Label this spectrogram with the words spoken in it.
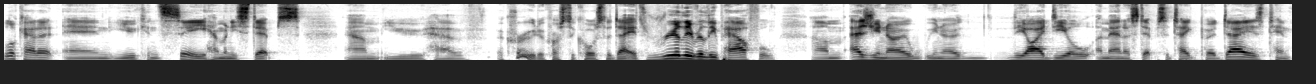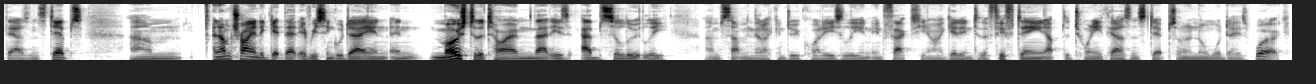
look at it, and you can see how many steps um, you have accrued across the course of the day. It's really, really powerful. Um, as you know, you know the ideal amount of steps to take per day is ten thousand steps, um, and I'm trying to get that every single day. And and most of the time, that is absolutely um, something that I can do quite easily. And in fact, you know, I get into the fifteen up to twenty thousand steps on a normal day's work.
